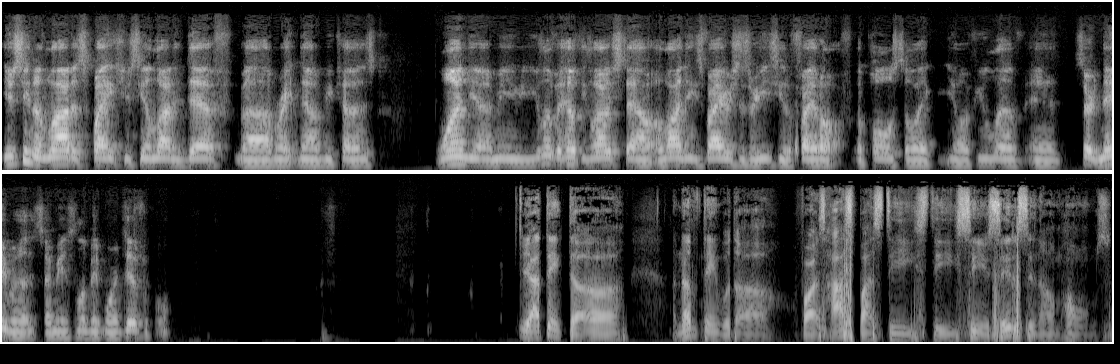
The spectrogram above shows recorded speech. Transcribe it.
you're seeing a lot of spikes. You're seeing a lot of death uh, right now because, one, yeah, I mean, you live a healthy lifestyle. A lot of these viruses are easy to fight off, opposed to like, you know, if you live in certain neighborhoods. I mean, it's a little bit more difficult. Yeah, I think the uh, another thing with uh far as hotspots, these the senior citizen um homes,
